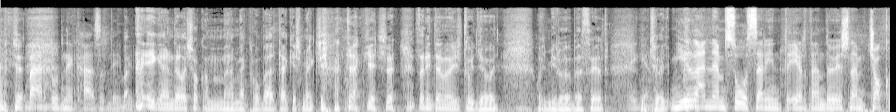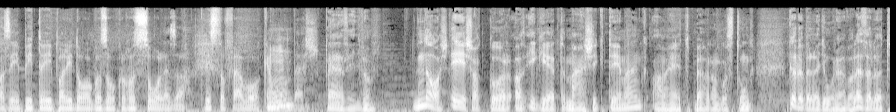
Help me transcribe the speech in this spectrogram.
Bár tudnék házat építeni. Igen, de hogy sokan már megpróbálták és megcsinálták, és szerintem ő is tudja, hogy, hogy miről beszélt. Igen. Úgyhogy... Nyilván nem szó szerint értendő, és nem csak az építőipari dolgozókról szól ez a Christopher Walken hmm. mondás. Ez így van. Nos, és akkor az ígért másik témánk, amelyet beharangoztunk körülbelül egy órával ezelőtt,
